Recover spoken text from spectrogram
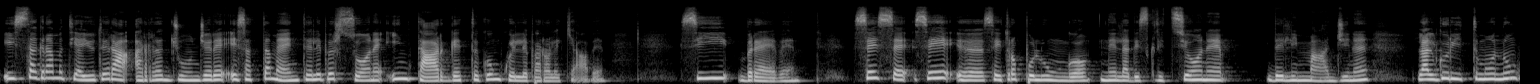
Instagram ti aiuterà a raggiungere esattamente le persone in target con quelle parole chiave. Sii breve. Se, se, se eh, sei troppo lungo nella descrizione dell'immagine, L'algoritmo non,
